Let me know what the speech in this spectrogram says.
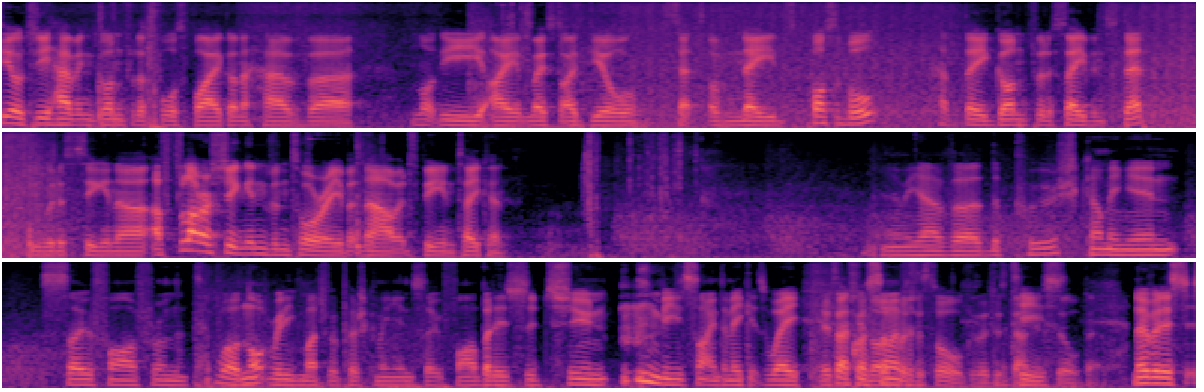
CLG having gone for the force buy, going to have uh, not the I most ideal set of nades possible. Had they gone for the save instead, we would have seen uh, a flourishing inventory, but now it's being taken. And we have uh, the push coming in so far from the t- well, not really much of a push coming in so far, but it should soon be starting to make its way. It's actually not a push at all because they're just still there. No, but it's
